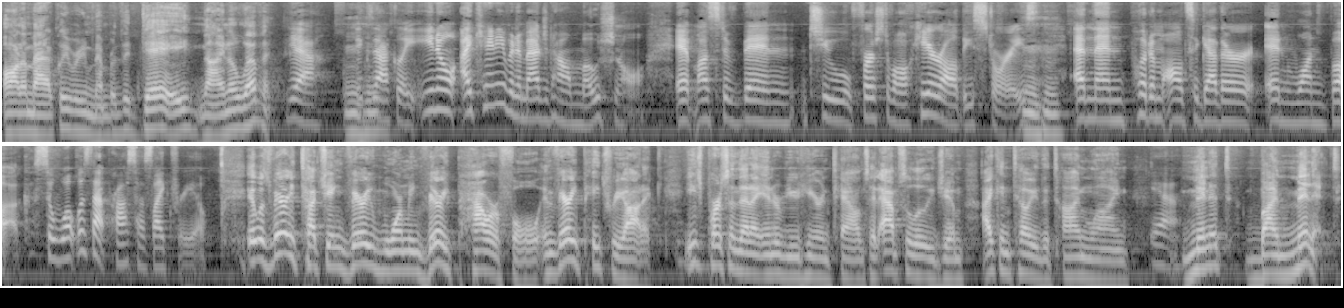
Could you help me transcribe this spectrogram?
automatically remember the day 9 11. Yeah, Mhm. exactly. You know, I can't even imagine how emotional it must have been to, first of all, hear all these stories Mhm. and then put them all together in one book. So, what was that process like for you? It was very touching, very warming, very powerful, and very patriotic. Each person that I interviewed here in town said, Absolutely, Jim, I can tell you the timeline Yeah. minute by minute.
